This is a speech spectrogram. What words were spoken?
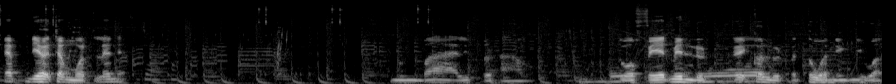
แป๊บเดียวจะหมดแล้วเนี่ย มึงบ้าหรือเปล่า ตัวเฟซไม่หลุด เอ้ยก็หลุดมาตัวหนึ่งดีกว่า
